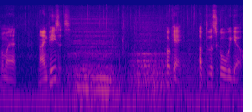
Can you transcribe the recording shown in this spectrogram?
What am I at? Nine pieces. Okay, up to the school we go.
